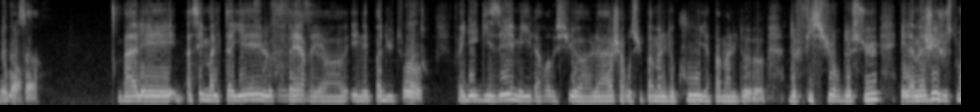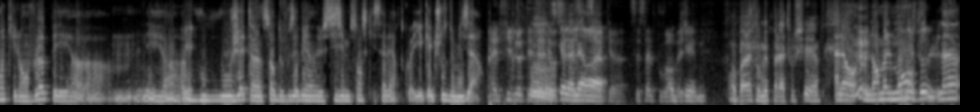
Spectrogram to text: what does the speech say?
Comment D'accord. ça? Bah, elle est assez mal taillée, le fer est, grossière. euh, et n'est pas du tout. pas trop- Enfin, il est aiguisé, mais il a reçu euh, la hache a reçu pas mal de coups. Il y a pas mal de, de fissures dessus, et la magie justement qui l'enveloppe et, euh, et euh, vous, vous jette un sorte de vous avez un sixième sens qui s'alerte quoi. Il y a quelque chose de bizarre. Elle file le tétanos. Est-ce qu'elle a l'air, C'est ça le pouvoir Ok. magique. Oh, bah, il faut mieux pas la toucher. hein. Alors normalement, Moi,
